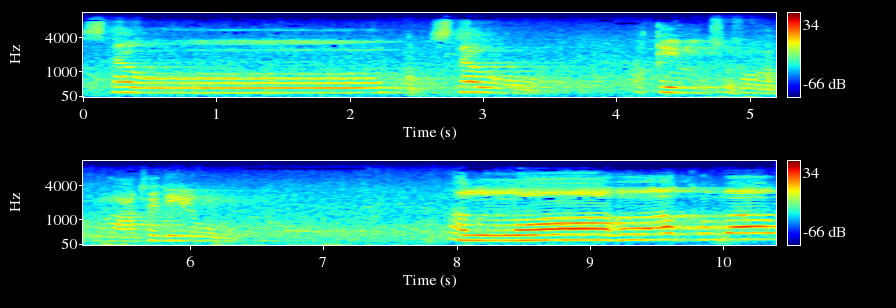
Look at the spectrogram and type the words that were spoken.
استووا استووا. أقيموا صفوفكم واعتدلوا. الله أكبر.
